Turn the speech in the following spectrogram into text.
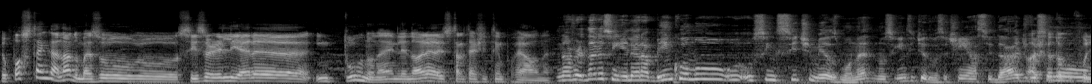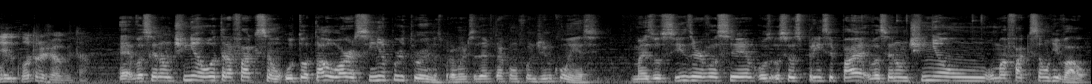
Eu posso estar enganado, mas o Caesar ele era em turno, né? Ele não era estratégia em tempo real, né? Na verdade, assim, ele era bem como o, o Sin City mesmo, né? No seguinte sentido, você tinha a cidade, Eu acho que você eu tô não. confundindo com outro jogo, então. É, você não tinha outra facção. O Total War sim é por turnos, provavelmente você deve estar confundindo com esse. Mas o Caesar, você. Os, os seus principais. Você não tinha um- uma facção rival.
